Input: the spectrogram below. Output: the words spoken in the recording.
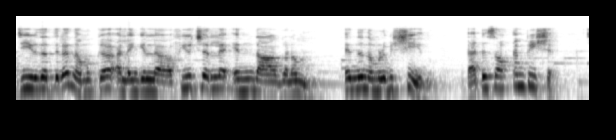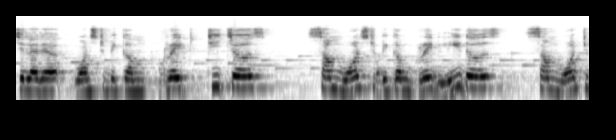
ജീവിതത്തിൽ നമുക്ക് അല്ലെങ്കിൽ ഫ്യൂച്ചറിൽ എന്താകണം എന്ന് നമ്മൾ വിഷ് ചെയ്യുന്നു ദാറ്റ് ഇസ് ആ അംബീഷൻ ചിലർ wants to become great teachers some wants to become great leaders some want to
